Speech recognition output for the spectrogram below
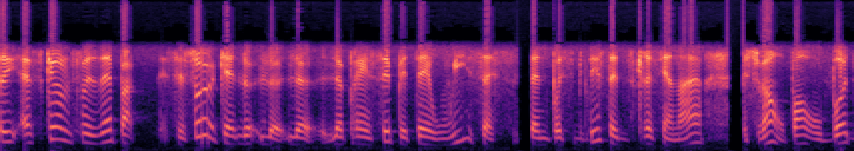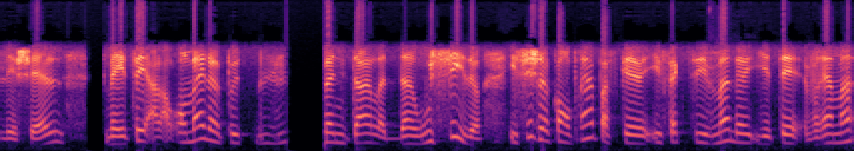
est-ce qu'on le faisait par c'est sûr que le, principe était oui, c'était une possibilité, c'était discrétionnaire. Souvent, on part au bas de l'échelle. Mais tu sais, alors on mêle un peu humanitaire là-dedans aussi. Là. Ici, je le comprends parce que effectivement, là, il était vraiment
